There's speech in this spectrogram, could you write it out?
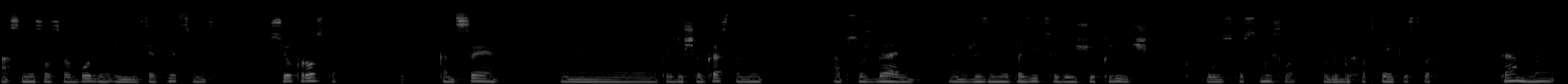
а смысл свободы и есть ответственность. Все просто. В конце э, предыдущего каста мы обсуждали э, жизненную позицию, дающую ключ к поиску смысла в любых обстоятельствах. Там мы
